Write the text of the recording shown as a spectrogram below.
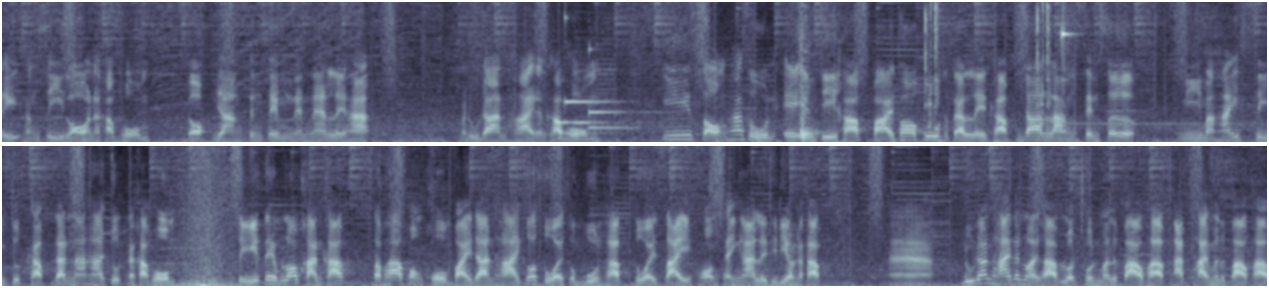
ติทั้ง 4 ล้อนะครับผม ดอกยางเต็มๆ แน่น ๆ เลยฮะ มาดูด้านท้ายกันครับผม e 2 5 0 amg ครับ ปลายท่อคู่สแตนเลสครับ ด้านหลังเซ็นเซอร์ มีมาให้ 4 จุดครับ ด้านหน้า 5 จุดนะครับผม สีเต็มรอบคันครับ สภาพของโคมไฟด้านท้ายก็สวยสมบูรณ์ครับ สวยใสพร้อมใช้งานเลยทีเดียวนะครับ อ่า ดูด้านท้ายกันหน่อยครับ รถชนมาหรือเปล่าครับ อัดท้ายมาหรือเปล่าครับ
